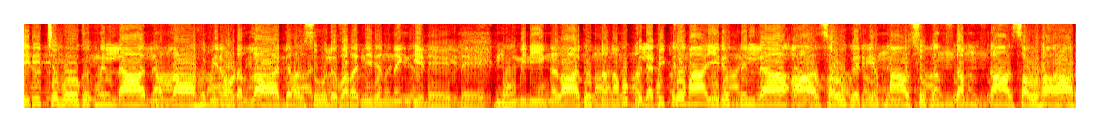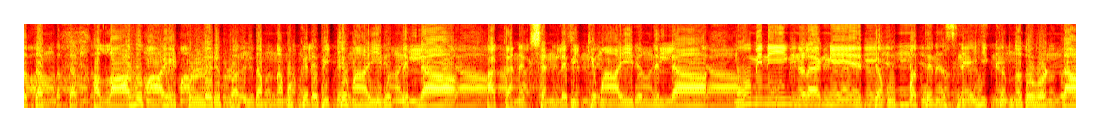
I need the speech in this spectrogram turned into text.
തിരിച്ചു പോകുന്നില്ല എന്ന് റസൂൽ പറഞ്ഞിരുന്നെങ്കിൽ മോമിനീങ്ങളാകുന്ന നമുക്ക് ലഭിക്കുമായിരുന്നില്ല. ആ സൗകര്യം ആ സുഗന്ധം ആ സൗഹാർദ്ദം അള്ളാഹുമായിട്ടുള്ളൊരു ബന്ധം നമുക്ക് ലഭിക്കുമായിരുന്നില്ല. ആ കണക്ഷൻ ലഭിക്കുമായിരുന്നില്ല മോമിനിങ്ങൾ അങ്ങേയറ്റം ഉമ്മത്തിനെ സ്നേഹിക്കുന്നത് കൊണ്ടാ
